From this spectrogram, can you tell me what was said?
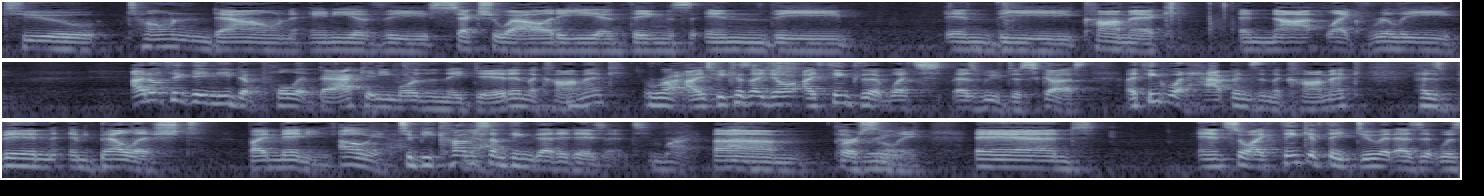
to tone down any of the sexuality and things in the in the comic and not like really I don't think they need to pull it back any more than they did in the comic. Right. I, because I don't I think that what's as we've discussed, I think what happens in the comic has been embellished by many Oh, yeah. to become Yeah. something that it isn't. Right. Um personally. And and so I think if they do it as it was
